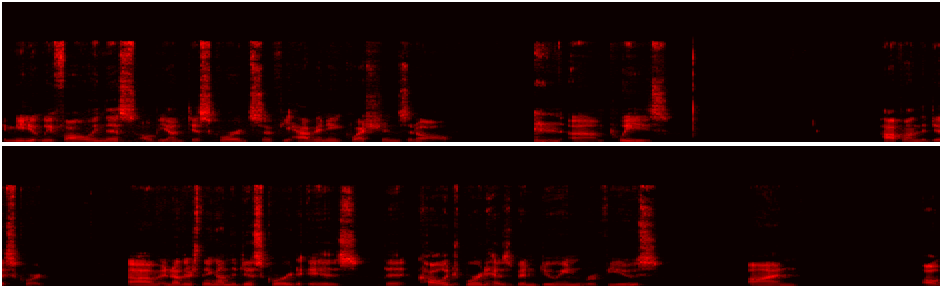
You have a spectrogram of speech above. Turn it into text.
Immediately following this, I'll be on Discord, so if you have any questions at all, um, please hop on the Discord. Um, another thing on the Discord is the College Board has been doing reviews on all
